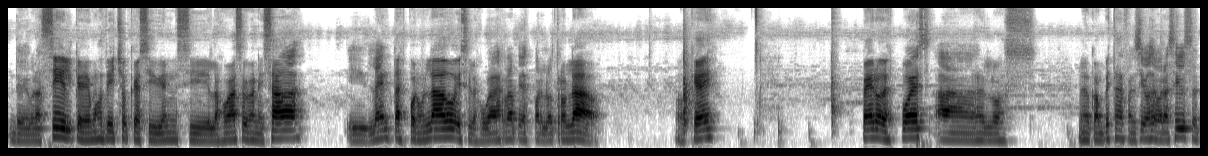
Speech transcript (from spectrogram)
de Brasil, que hemos dicho que si bien si la jugada es organizada, y lenta es por un lado y si la jugada es rápida es por el otro lado. ¿Ok? Pero después a los mediocampistas defensivos de Brasil se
